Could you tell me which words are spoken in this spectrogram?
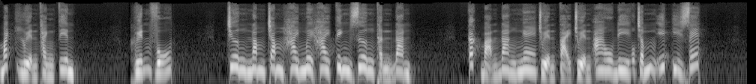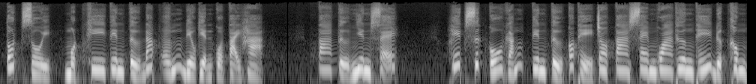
Bách luyện thành tiên. Huyến Vũ. Chương 522 Tinh Dương Thần Đan. Các bạn đang nghe truyện tại truyện Audi.xyz. Tốt rồi, một khi tiên tử đáp ứng điều kiện của tại hạ. Ta tự nhiên sẽ hết sức cố gắng tiên tử có thể cho ta xem qua thương thế được không?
